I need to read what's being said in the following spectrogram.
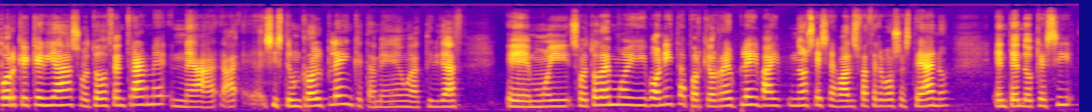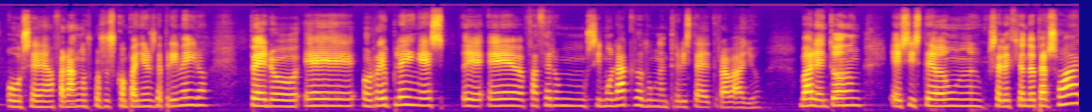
Porque quería, sobre todo, centrarme na, a, existe un role playing que tamén é unha actividade eh, moi, sobre todo é moi bonita porque o replay vai, non sei se vades facer vos este ano, entendo que sí, ou se a farán os vosos compañeros de primeiro, pero eh, o replay é, é, eh, é facer un simulacro dunha entrevista de traballo. Vale, entón existe unha selección de persoal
